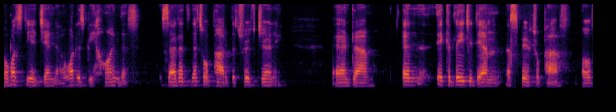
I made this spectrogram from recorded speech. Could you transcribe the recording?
well, what's the agenda? What is behind this? So that's that's all part of the truth journey, and um, and it could lead you down a spiritual path of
